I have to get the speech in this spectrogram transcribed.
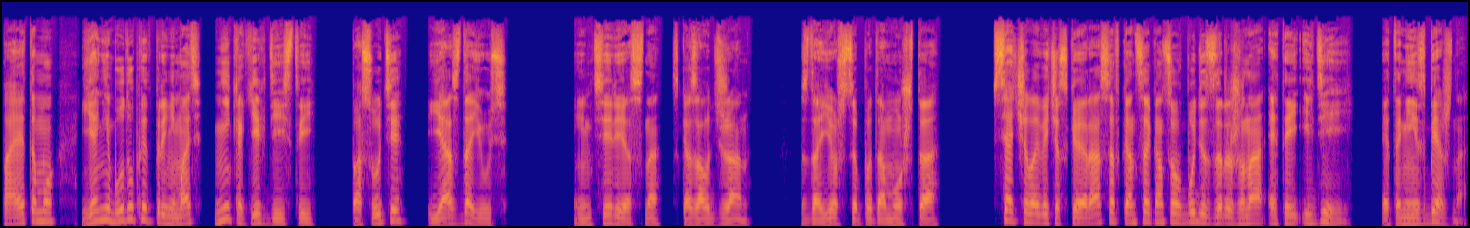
«Поэтому я не буду предпринимать никаких действий. По сути, я сдаюсь». «Интересно», — сказал Джан. «Сдаешься, потому что...» «Вся человеческая раса, в конце концов, будет заражена этой идеей. Это неизбежно».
